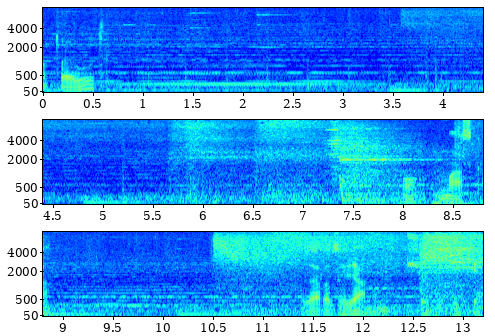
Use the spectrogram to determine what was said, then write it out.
Отой лут. О, маска. Зараз глянемо, що це таке.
